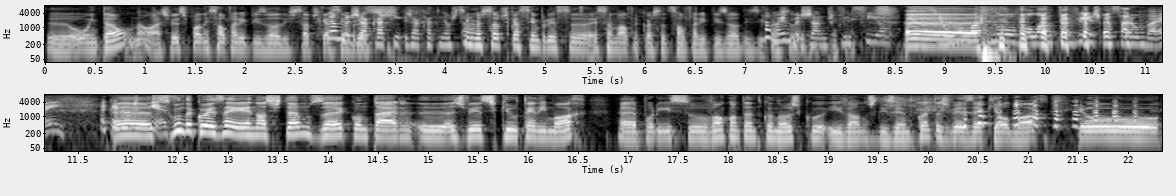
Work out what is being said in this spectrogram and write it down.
Uh, ou então, não, às vezes podem saltar episódios, sabes que há não, sempre. Mas já, esses... cá, já cá tinham estado. Sim, mas sabes que há sempre essa, essa malta que gosta de saltar episódios. Está bem, gosta... mas já nos Enfim. conheciam. Uh... ao lado novo, ao lado outra vez, passaram bem. A quem não nos conhece. segunda coisa é, nós estamos a contar as vezes que o Teddy morre. Uh, por isso, vão contando connosco e vão-nos dizendo quantas vezes é que ele morre. Eu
